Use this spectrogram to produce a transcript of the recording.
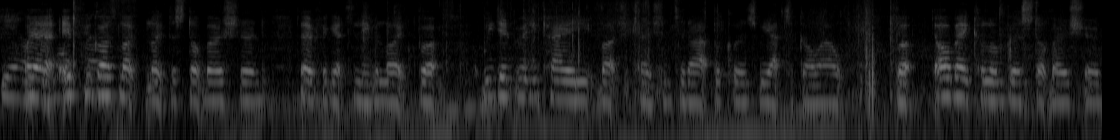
Yeah, oh, yeah, if you guys like, like the stop motion, don't forget to leave a like, but we didn't really pay much attention to that because we had to go out. But I'll make a longer stop motion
